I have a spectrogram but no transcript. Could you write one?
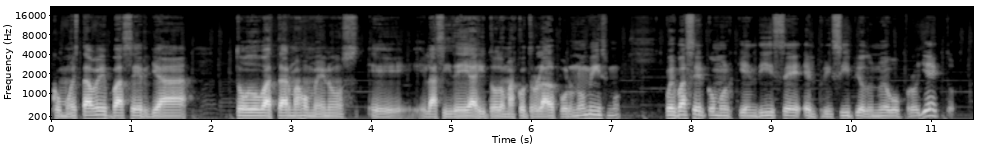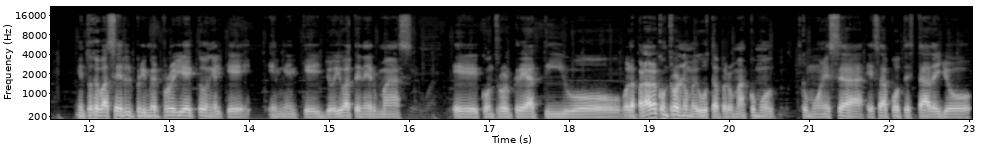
Como esta vez va a ser ya, todo va a estar más o menos, eh, las ideas y todo más controlado por uno mismo, pues va a ser como quien dice el principio de un nuevo proyecto. Entonces va a ser el primer proyecto en el que, en el que yo iba a tener más eh, control creativo, o la palabra control no me gusta, pero más como, como esa, esa potestad de yo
